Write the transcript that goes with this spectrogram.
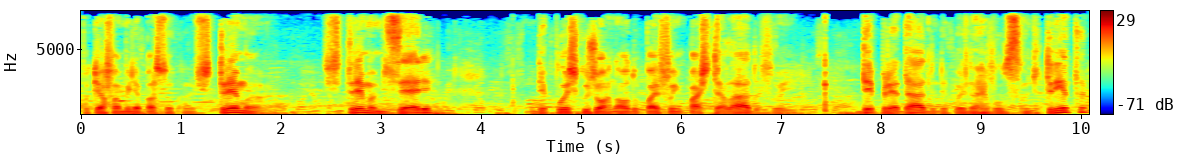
porque a família passou com extrema extrema miséria depois que o jornal do pai foi empastelado foi depredado depois da revolução de 30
